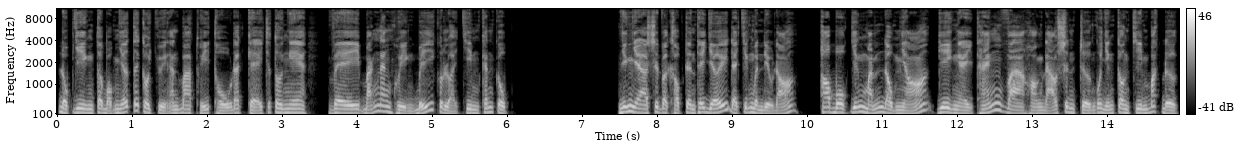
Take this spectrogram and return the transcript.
Đột nhiên tôi bỗng nhớ tới câu chuyện anh ba thủy thụ đã kể cho tôi nghe về bản năng huyền bí của loài chim cánh cụt. Những nhà sinh vật học trên thế giới đã chứng minh điều đó. Họ buộc những mảnh đồng nhỏ ghi ngày tháng và hòn đảo sinh trưởng của những con chim bắt được.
